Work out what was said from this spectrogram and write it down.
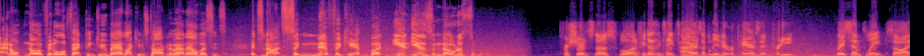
I don't know if it'll affect him too bad, like he was talking about Elvis. It's. It's not significant, but it is noticeable. For sure, it's noticeable. And if he doesn't take tires, I believe it repairs it pretty, pretty simply. So I,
